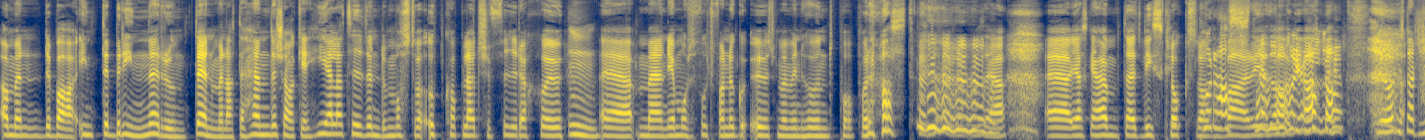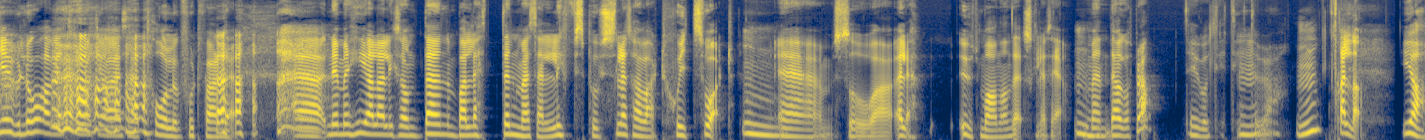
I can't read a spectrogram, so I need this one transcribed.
ja, men det bara inte brinner runt en men att det händer saker hela tiden, du måste vara uppkopplad 24-7 Mm. Eh, men jag måste fortfarande gå ut med min hund på, på rasten. jag eh, jag ska hämta ett visst klockslag På rasten, varje dag. Ja. Nu har vi snart jullov, jag tror att jag är så här 12 fortfarande. Eh, nej men hela liksom, den balletten med så här, livspusslet har varit skitsvårt. Mm. Eh, så, eller utmanande skulle jag säga. Mm. Men det har gått bra. Det har gått jätte, Mm. jättebra. Mm. Själv då? Ja,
